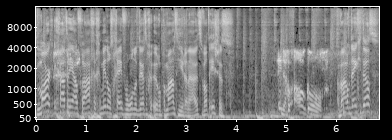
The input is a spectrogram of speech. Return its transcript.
Mark, ik ga het aan jou vragen. Gemiddeld geven we 130 euro per maand hierin uit. Wat is het? Ik dacht alcohol. Waarom denk je dat?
